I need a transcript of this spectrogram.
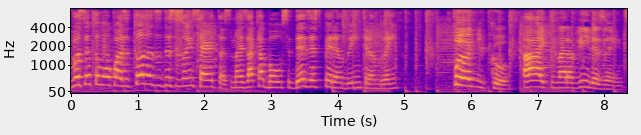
Você tomou quase todas as decisões certas, mas acabou se desesperando e entrando em pânico. Ai, que maravilha, gente.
